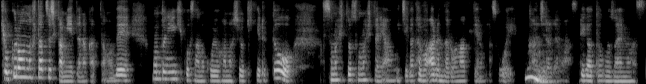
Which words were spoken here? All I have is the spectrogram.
極論の2つしか見えてなかったので、本当にゆきこさんのこういう話を聞けると、その人その人に合う道が多分あるんだろうなっていうのがすごい感じられます。うん、ありがとうございます。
